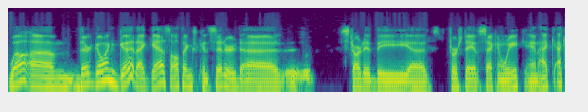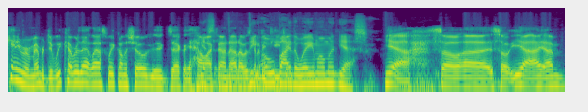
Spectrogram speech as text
Well, um, they're going good, I guess. All things considered, uh, started the uh, first day of the second week, and I, I can't even remember. Did we cover that last week on the show? Exactly how yes, I found the, out I was going to be oh teaching? by the way moment. Yes. Yeah. So, uh, so yeah, I, I'm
